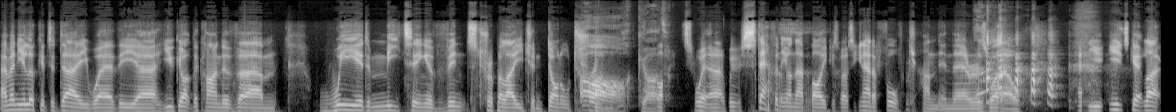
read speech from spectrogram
And then you look at today where the uh, you got the kind of um, weird meeting of Vince Triple H and Donald Trump Oh on god. Twitter with Stephanie on that bike as well. So you can add a fourth cunt in there as well. and you, you just get like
